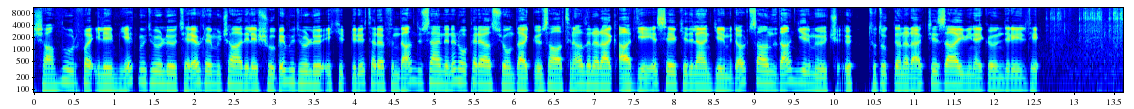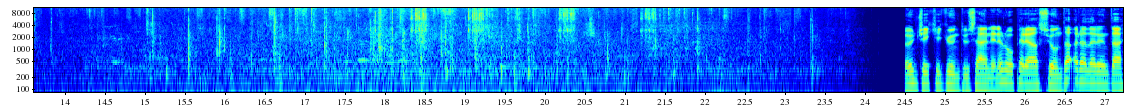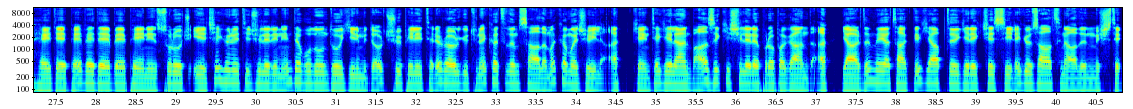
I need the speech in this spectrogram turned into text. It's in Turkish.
Şanlıurfa İl Emniyet Müdürlüğü Terörle Mücadele Şube Müdürlüğü ekipleri tarafından düzenlenen operasyonda gözaltına alınarak adliyeye sevk edilen 24 zanlıdan 23'ü tutuklanarak cezaevine gönderildi. Önceki gün düzenlenen operasyonda aralarında HDP ve DBP'nin Suruç ilçe yöneticilerinin de bulunduğu 24 şüpheli terör örgütüne katılım sağlamak amacıyla kente gelen bazı kişilere propaganda, yardım ve yataklık yaptığı gerekçesiyle gözaltına alınmıştı.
